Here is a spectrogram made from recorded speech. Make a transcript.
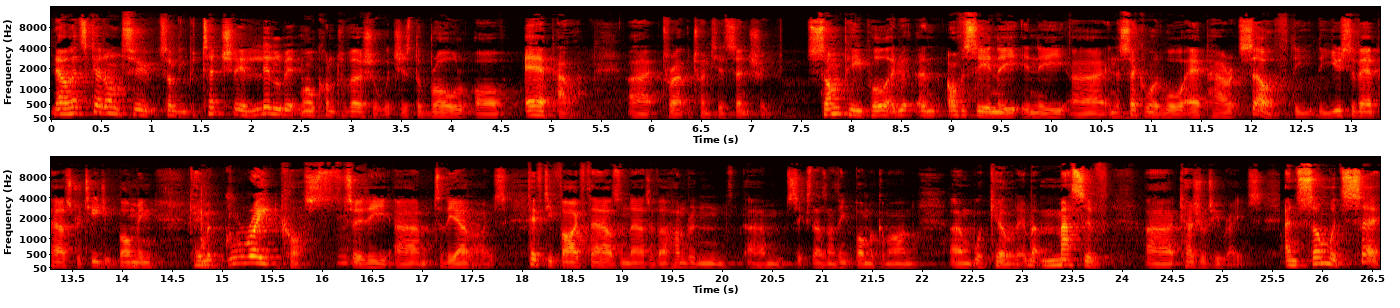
Now let's get on to something potentially a little bit more controversial, which is the role of air power uh, throughout the 20th century. Some people, and obviously in the in the uh, in the Second World War, air power itself, the, the use of air power, strategic bombing, came at great cost to the um, to the Allies. Fifty-five thousand out of hundred and um, six thousand, I think, bomber command um, were killed. Massive uh, casualty rates. And some would say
